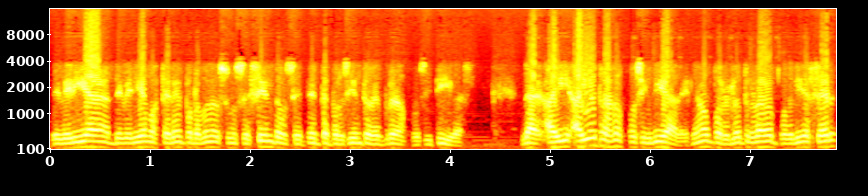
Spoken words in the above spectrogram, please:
debería deberíamos tener por lo menos un 60 o un 70% de pruebas positivas. hay, hay otras dos posibilidades, ¿no? Por el otro lado podría ser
